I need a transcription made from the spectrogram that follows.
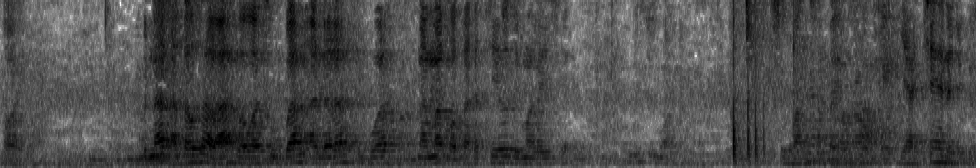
Oh, Benar atau salah bahwa Subang adalah sebuah nama kota kecil di Malaysia? Subang sampai sampai di Aceh ada juga.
